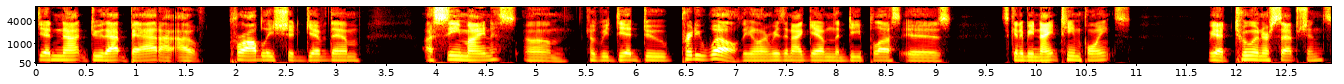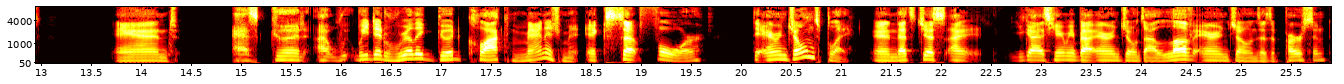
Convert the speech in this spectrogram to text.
did not do that bad. I, I probably should give them a C minus um, because we did do pretty well. The only reason I gave them the D plus is it's going to be 19 points. We had two interceptions and as good. Uh, we, we did really good clock management, except for the Aaron Jones play. And that's just, I, you guys hear me about Aaron Jones. I love Aaron Jones as a person.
